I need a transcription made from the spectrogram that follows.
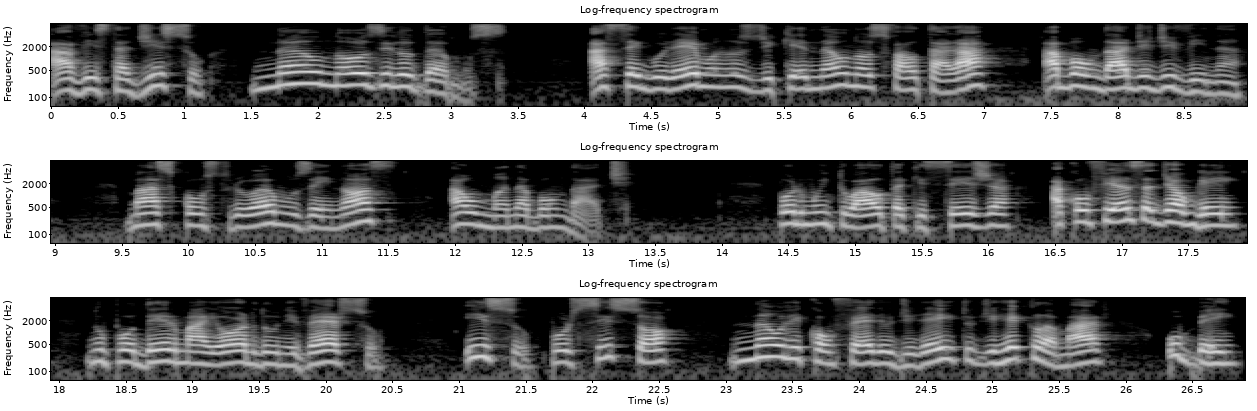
À vista disso, não nos iludamos. Asseguremos-nos de que não nos faltará a bondade divina, mas construamos em nós a humana bondade. Por muito alta que seja a confiança de alguém no poder maior do universo, isso por si só não lhe confere o direito de reclamar o bem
